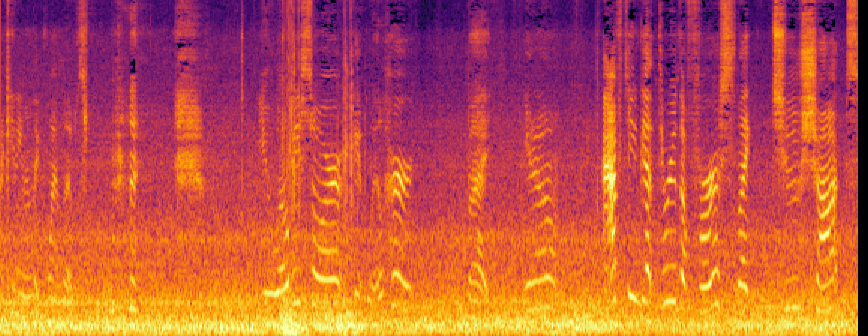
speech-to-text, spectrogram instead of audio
I can't even lick my lips. you will be sore, it will hurt, but you know, after you get through the first like two shots,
